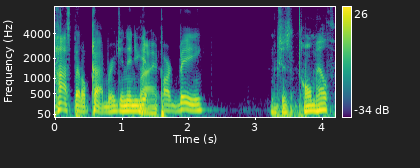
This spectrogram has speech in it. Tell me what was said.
hospital coverage, and then you get Right. Part B, which is home health.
